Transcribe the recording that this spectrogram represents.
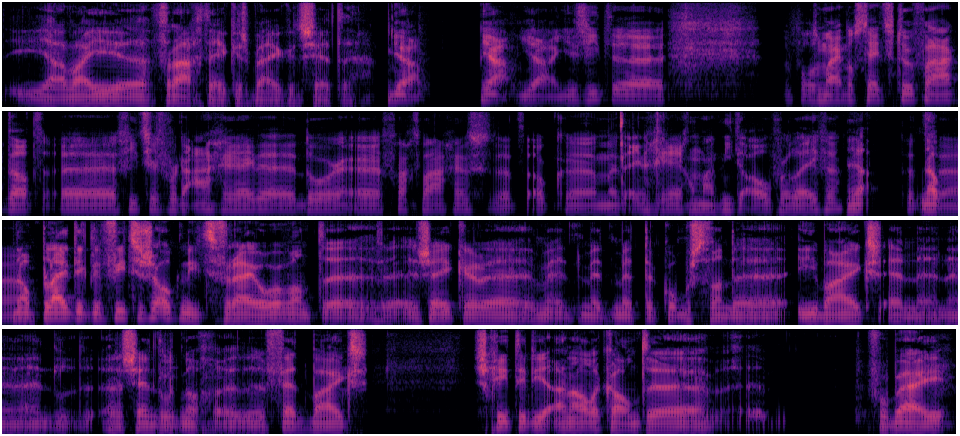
ja, waar je vraagtekens bij kunt zetten. Ja, ja, ja, je ziet eh, volgens mij nog steeds te vaak dat eh, fietsers worden aangereden door vrachtwagens. Dat ook met enige regelmaat niet overleven. Ja. Dat, Nou, nou pleit ik de fietsers ook niet vrij hoor. Want zeker met, met, met de komst van de e-bikes en, en, en, en recentelijk nog de fatbikes... schieten die aan alle kanten eh, voorbij.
